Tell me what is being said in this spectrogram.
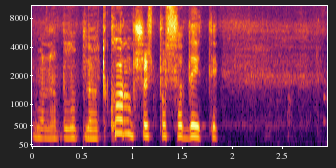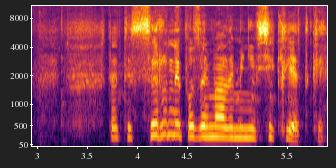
Можна було б на откорм щось посадити. Та ти сиру не позаймали мені всі клітки.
